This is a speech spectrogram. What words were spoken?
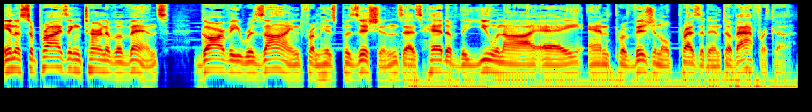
In a surprising turn of events, Garvey resigned from his positions as head of the UNIA and Provisional President of Africa.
